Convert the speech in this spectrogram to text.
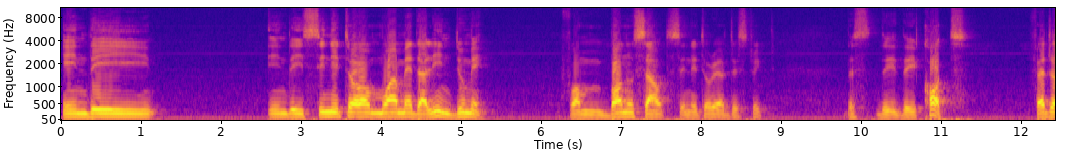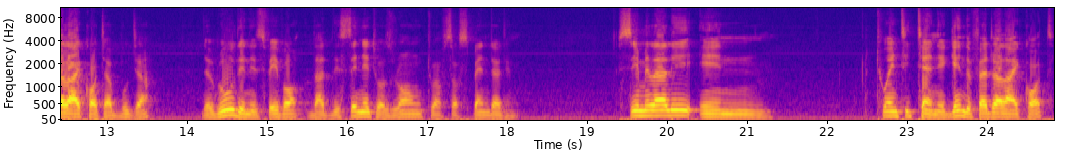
In the, in the Senator Mohamed Ali Ndume from Borno South Senatorial District, the, the court, Federal High Court Abuja, they ruled in his favor that the Senate was wrong to have suspended him. Similarly, in 2010, again the Federal High Court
